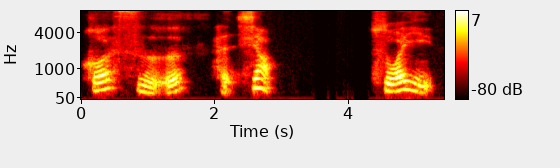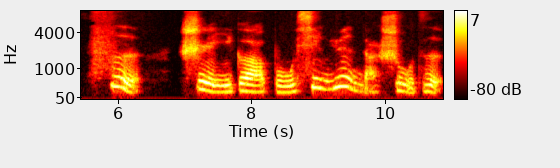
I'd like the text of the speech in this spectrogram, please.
和“死”很像，所以“四”是一个不幸运的数字。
